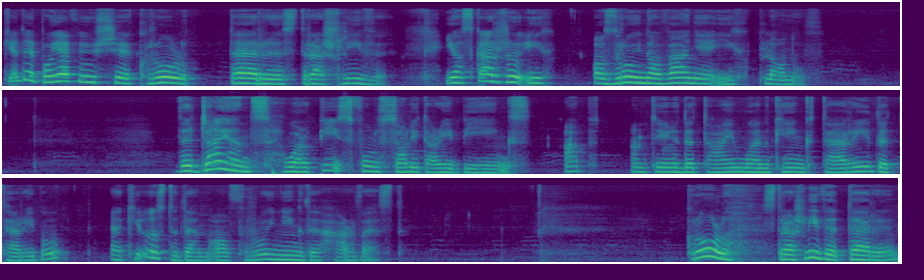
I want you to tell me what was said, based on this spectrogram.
kiedy pojawił się król Tery straszliwy i oskarżył ich o zrujnowanie ich plonów. The giants were peaceful, solitary beings up until the time when King Terry the Terrible accused them of ruining the harvest. Król straszliwy Terry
